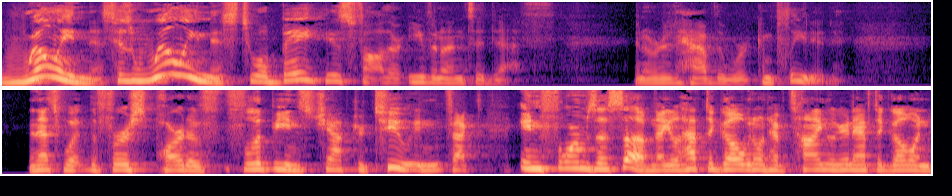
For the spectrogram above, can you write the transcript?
willingness, his willingness to obey his Father even unto death in order to have the work completed. And that's what the first part of Philippians chapter 2, in fact, informs us of. Now, you'll have to go. We don't have time. You're going to have to go and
